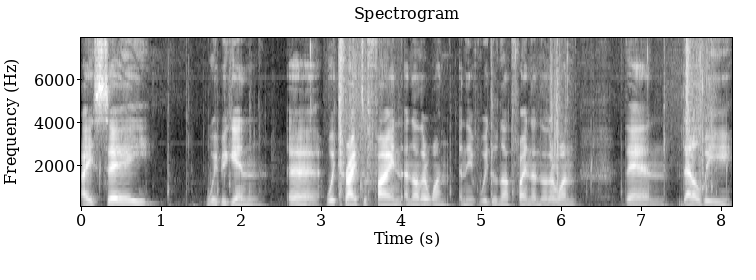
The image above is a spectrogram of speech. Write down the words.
I say we begin, uh, we try to find another one, and if we do not find another one, then that'll be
